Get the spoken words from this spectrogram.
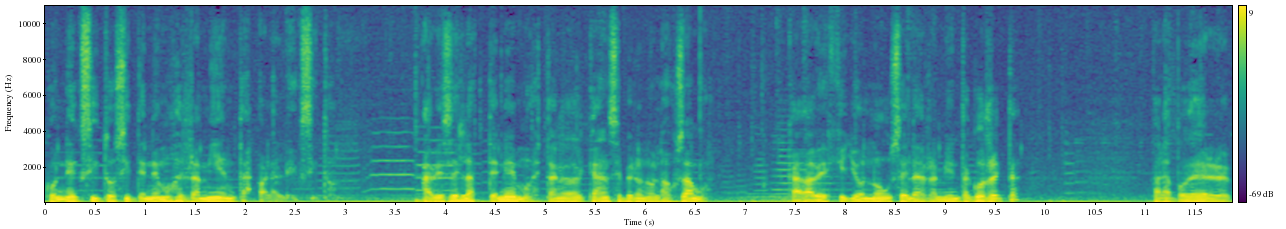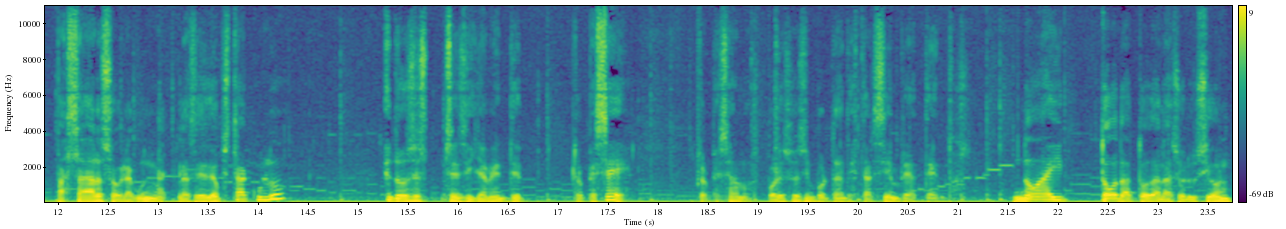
con éxito si tenemos herramientas para el éxito. A veces las tenemos, están al alcance, pero no las usamos. Cada vez que yo no use la herramienta correcta para poder pasar sobre alguna clase de obstáculo, entonces sencillamente tropecé tropezamos. Por eso es importante estar siempre atentos. No hay toda, toda la solución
